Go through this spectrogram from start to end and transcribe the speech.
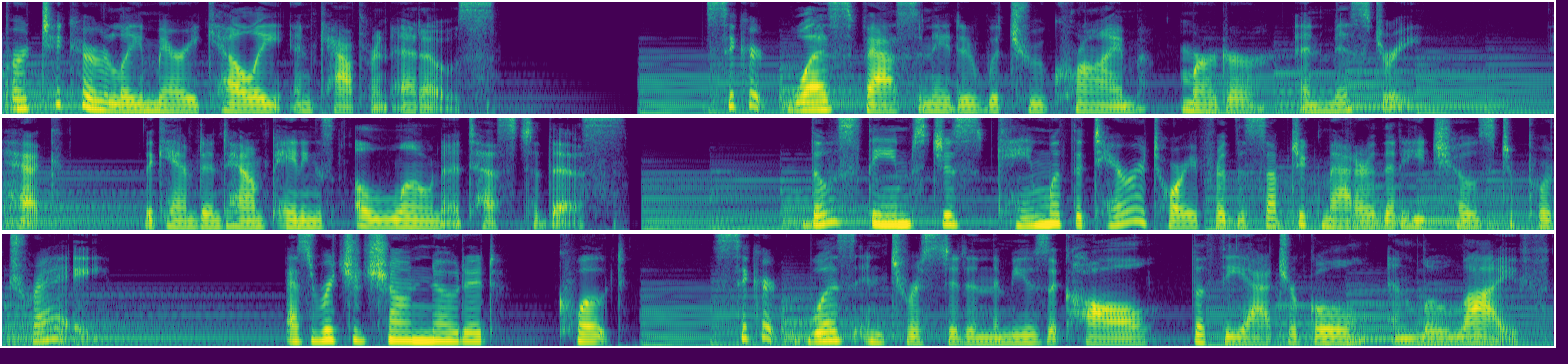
particularly Mary Kelly and Catherine Eddowes. Sickert was fascinated with true crime, murder, and mystery. Heck, the Camden Town paintings alone attest to this. Those themes just came with the territory for the subject matter that he chose to portray. As Richard Shone noted, quote, Sickert was interested in the music hall, the theatrical, and low life,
